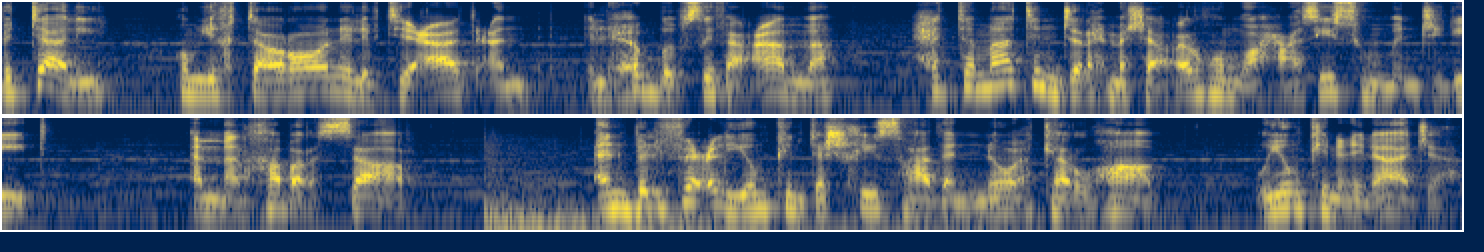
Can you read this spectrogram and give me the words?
بالتالي هم يختارون الابتعاد عن الحب بصفة عامة حتى ما تنجرح مشاعرهم وأحاسيسهم من جديد. أما الخبر السار أن بالفعل يمكن تشخيص هذا النوع كرهاب ويمكن علاجه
